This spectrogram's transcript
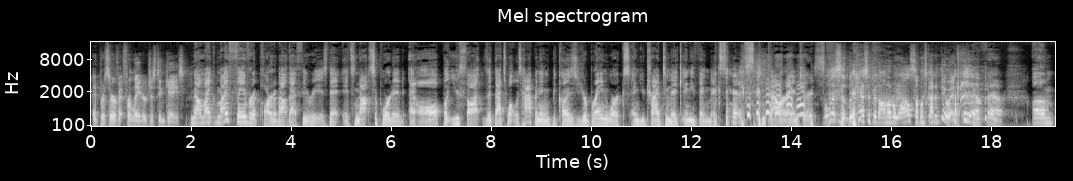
and preserve it for later, just in case. Now, Mike, my favorite part about that theory is that it's not supported at all, but you thought that that's what was happening because your brain works and you tried to make anything make sense in Power Rangers. Well, listen, Luke hasn't been on in a while. Someone's got to do it. yeah, fair. Um,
